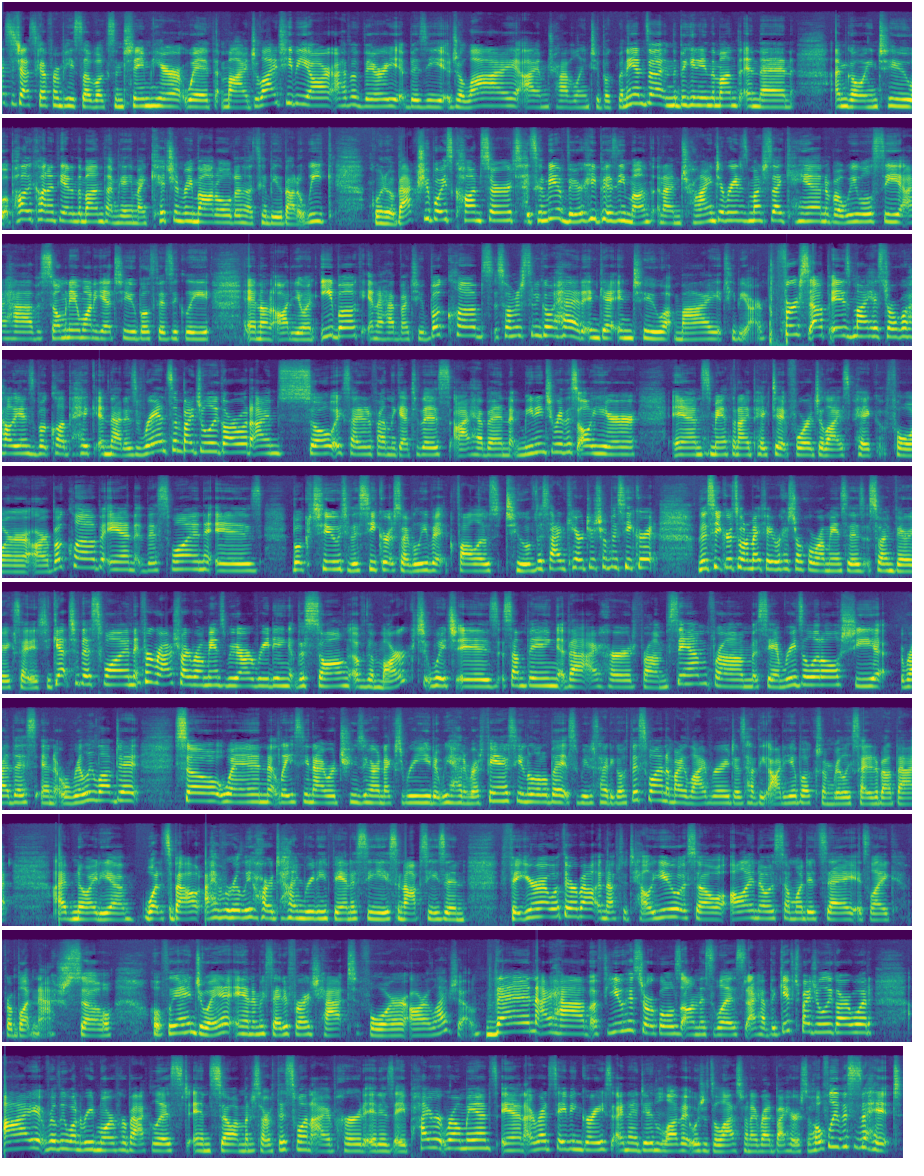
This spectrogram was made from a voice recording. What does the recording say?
guys, it's Jessica from Peace Love Books and today I'm here with my July TBR. I have a very busy July. I'm traveling to Book Bonanza in the beginning of the month and then I'm going to ApollyCon at the end of the month. I'm getting my kitchen remodeled and that's going to be about a week. I'm going to a Backstreet Boys concert. It's going to be a very busy month and I'm trying to read as much as I can but we will see. I have so many I want to get to both physically and on audio and ebook and I have my two book clubs so I'm just going to go ahead and get into my TBR. First up is my Historical Hellions book club pick and that is Ransom by Julie Garwood. I'm so excited to finally get to this. I have been meaning to read this all year and Samantha and I picked it for July's pick for our book club and this one is book two to The Secret so I believe it follows two of the side characters from The Secret. The Secret's one of my favorite historical romances so I'm very excited to get to this one. For Ravished by Romance we are reading The Song of the Marked which is something that I heard from Sam from Sam Reads a Little. She read this and really loved it so when Lacey and I were choosing our next read we hadn't read fantasy in a little bit, so we decided to go with this one. My library does have the audiobook, so I'm really excited about that. I have no idea what it's about. I have a really hard time reading fantasy synopses and figuring out what they're about enough to tell you, so all I know is someone did say it's like from Blood and Ash. So hopefully I enjoy it, and I'm excited for our chat for our live show. Then I have a few historicals on this list. I have The Gift by Julie Garwood. I really want to read more of her backlist, and so I'm going to start with this one. I've heard it is a pirate romance, and I read Saving Grace, and I didn't love it, which is the last one I read by her. So hopefully this is a hit.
